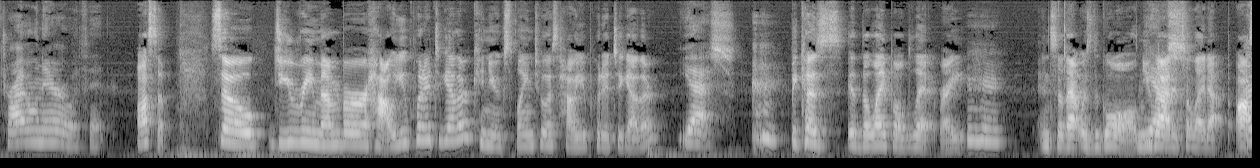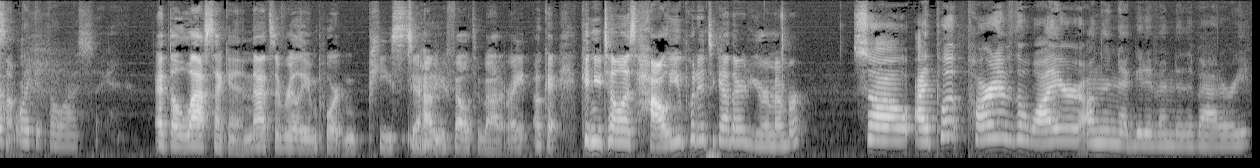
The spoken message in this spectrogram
trial and error with it. Awesome. So, do you remember how you put it together? Can you explain to us how you put it together? Yes. Because the light bulb lit, right? hmm And so that was the goal. You got it to light up. Awesome. like at the last second. At the last second. And that's a really important piece to Mm-hmm. how you felt about it, right? Okay. Can you tell us how you put it together? Do you remember? So I put part of the wire on the negative end of the battery.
